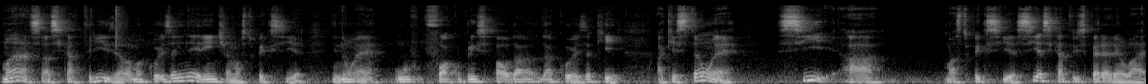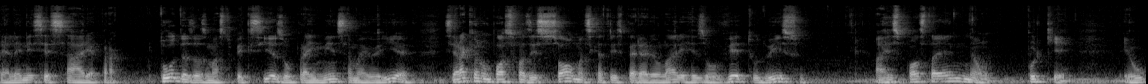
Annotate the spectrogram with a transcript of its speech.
Mas a cicatriz é uma coisa inerente à mastopexia e não é o foco principal da, da coisa aqui. A questão é se a mastopexia, se a cicatriz periareolar ela é necessária para todas as mastopexias ou para a imensa maioria, será que eu não posso fazer só uma cicatriz periareolar e resolver tudo isso? A resposta é não. Por quê? Eu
